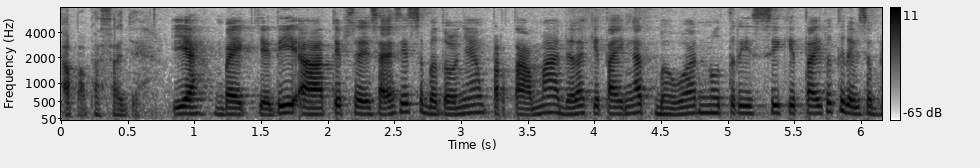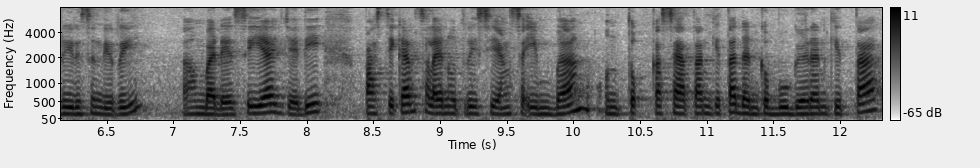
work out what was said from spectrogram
Apa-apa saja? Iya, baik. Jadi uh, tips dari saya sih sebetulnya yang pertama adalah kita ingat bahwa nutrisi kita itu tidak bisa berdiri sendiri, uh, Mbak Desi ya. Jadi pastikan selain nutrisi yang seimbang untuk kesehatan kita dan kebugaran kita,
